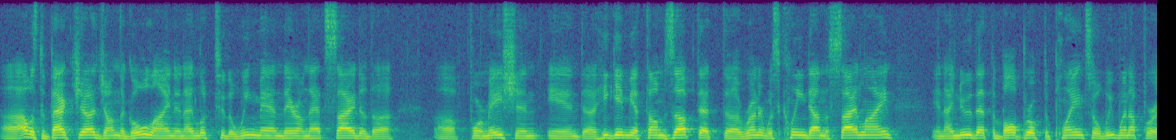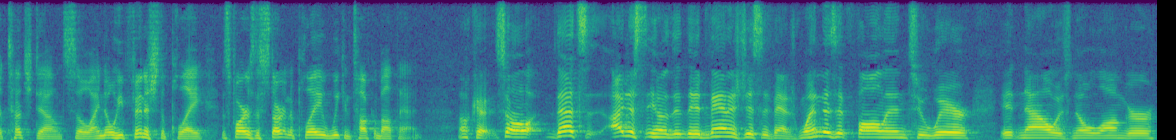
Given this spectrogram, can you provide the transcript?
I was the back judge on the goal line, and I looked to the wingman there on that side of the uh, formation, and uh, he gave me a thumbs up that the runner was clean down the sideline, and I knew that the ball broke the plane, so we went up for a touchdown. So I know he finished the play. As far as the starting the play, we can talk about that. Okay, so that's I just you know the, the advantage disadvantage. When does it fall into where it now is no longer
